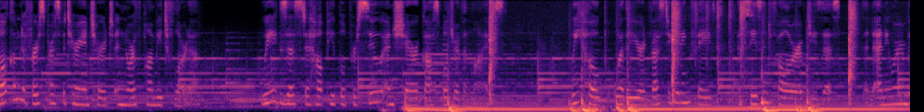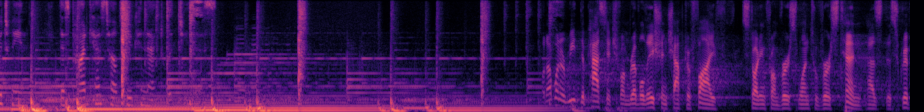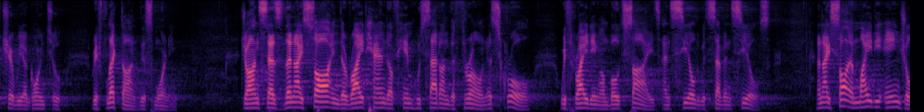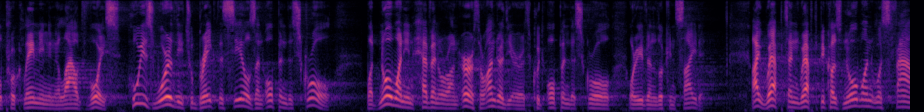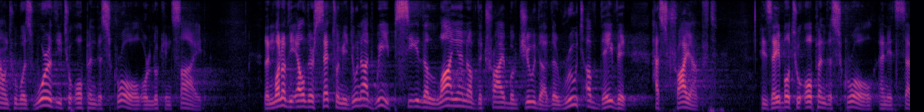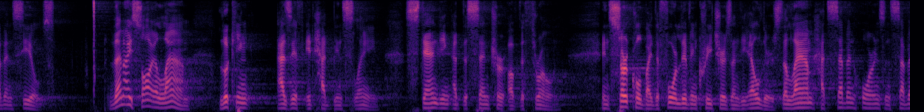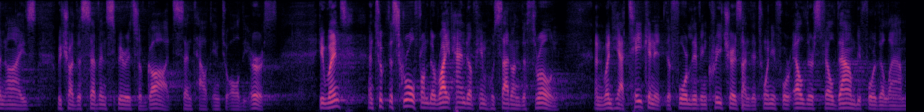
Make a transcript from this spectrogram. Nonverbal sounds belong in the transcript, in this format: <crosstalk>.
Welcome to First Presbyterian Church in North Palm Beach, Florida. We exist to help people pursue and share gospel driven lives. We hope whether you're investigating faith, a seasoned follower of Jesus, and anywhere in between, this podcast helps you connect with Jesus. But I want to read the passage from Revelation chapter 5, starting from verse 1 to verse 10, as the scripture we are going to reflect on this morning. John says, Then I saw in the right hand of him who sat on the throne a scroll with writing on both sides and sealed with seven seals. And I saw a mighty angel proclaiming in a loud voice, Who is worthy to break the seals and open the scroll? But no one in heaven or on earth or under the earth could open the scroll or even look inside it. I wept and wept because no one was found who was worthy to open the scroll or look inside. Then one of the elders said to me, Do not weep. See, the lion of the tribe of Judah, the root of David, has triumphed. He's able to open the scroll and its seven seals. Then I saw a lamb looking as if it had been slain, standing at the center of the throne, encircled by the four living creatures and the elders. The lamb had seven horns and seven eyes, which are the seven spirits of God sent out into all the earth. He went and took the scroll from the right hand of him who sat on the throne. And when he had taken it, the four living creatures and the 24 elders fell down before the Lamb.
